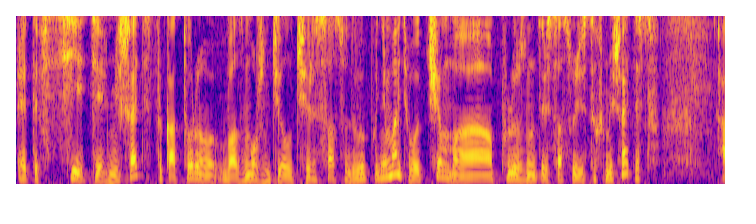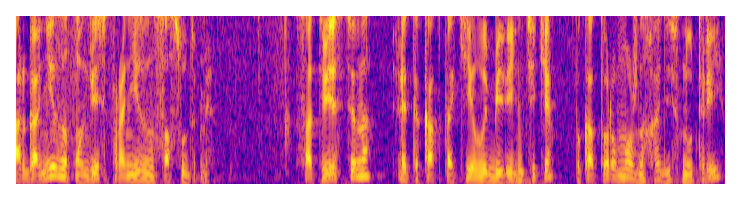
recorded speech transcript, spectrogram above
это все те вмешательства, которые возможно делать через сосуды. Вы понимаете, вот чем э, плюс внутрисосудистых вмешательств, организм, он весь пронизан сосудами. Соответственно, это как такие лабиринтики, по которым можно ходить внутри,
